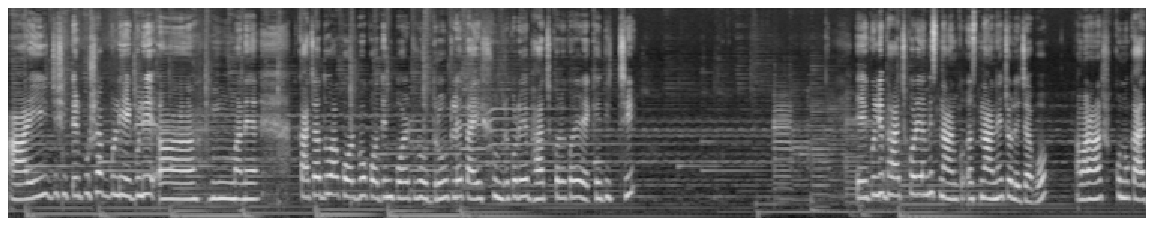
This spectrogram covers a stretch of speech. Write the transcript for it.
আর এই যে শীতের পোশাকগুলি, এগুলি মানে কাঁচা ধোয়া করব কদিন পরে রৌদ্র উঠলে, তাই সুন্দর করে ভাজ করে করে রেখে দিচ্ছি। এইগুলি ভাঁজ করে আমি স্নান স্নানে চলে যাব। আমার আর কোনো কাজ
